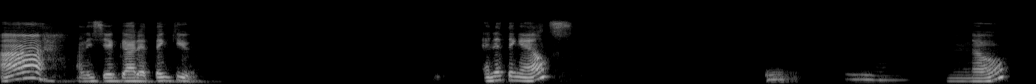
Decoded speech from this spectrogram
Ah, Alicia got it. Thank you. Anything else? No.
